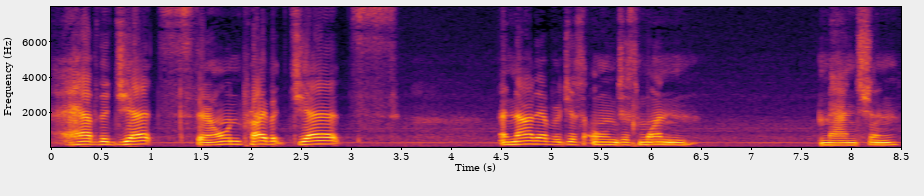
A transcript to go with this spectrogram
have the jets, their own private jets, and not ever just own just one mansion,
